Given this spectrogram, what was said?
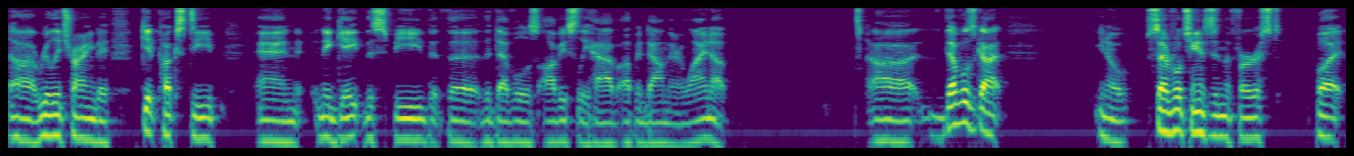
Uh, really trying to get pucks deep and negate the speed that the the Devils obviously have up and down their lineup. Uh, Devils got you know several chances in the first, but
